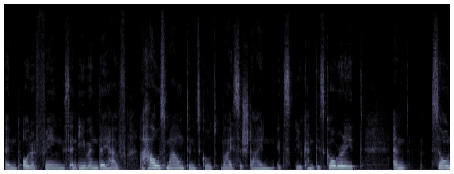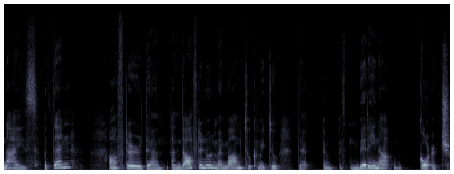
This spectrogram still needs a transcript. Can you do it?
and other things. And even they have a house mountain. It's called Weissenstein it's you can discover it. And so nice. But then after the in the afternoon my mom took me to the Verena Gorge,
